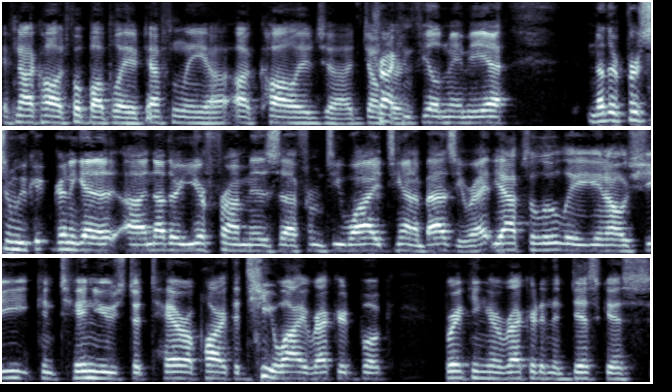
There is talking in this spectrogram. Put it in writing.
if not a college football player, definitely a, a college uh, jumper. track and field maybe yeah another person we're going to get a, another year from is uh, from dy tiana bazzi right Yeah, absolutely. You know, she continues to tear apart the DY record book breaking her record in the discus,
